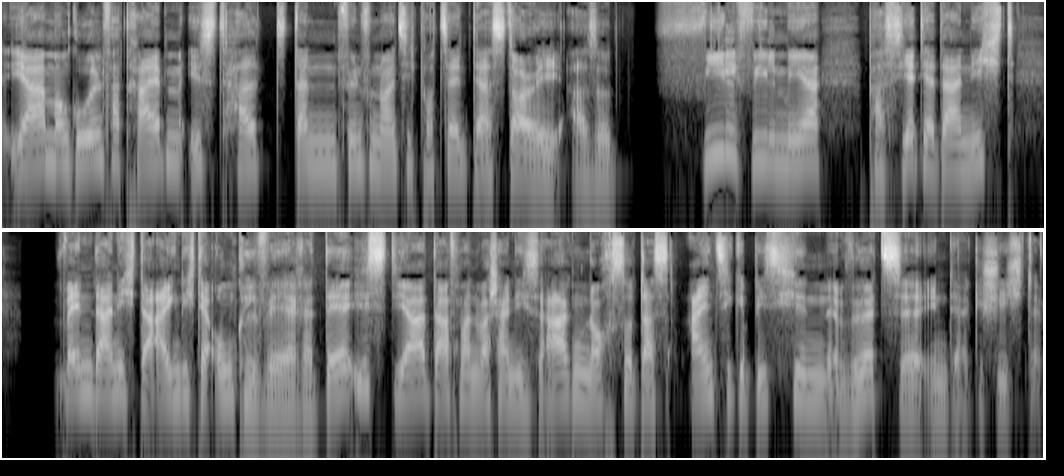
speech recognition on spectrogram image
ja, Mongolen vertreiben ist halt dann 95 Prozent der Story. Also viel, viel mehr passiert ja da nicht wenn da nicht da eigentlich der Onkel wäre. Der ist ja, darf man wahrscheinlich sagen, noch so das einzige bisschen Würze in der Geschichte.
